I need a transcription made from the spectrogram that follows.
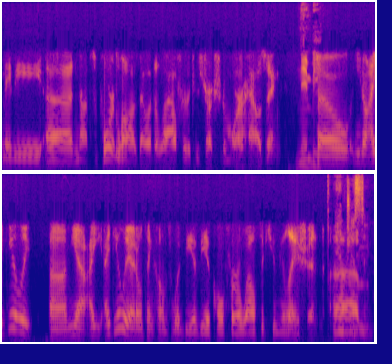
maybe uh, not support laws that would allow for the construction of more housing. NIMBY. So you know, ideally, um, yeah, I, ideally, I don't think homes would be a vehicle for wealth accumulation. Interesting. Um,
